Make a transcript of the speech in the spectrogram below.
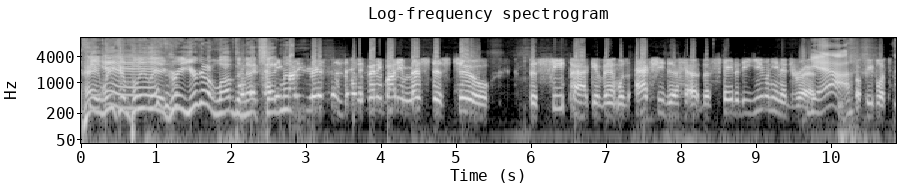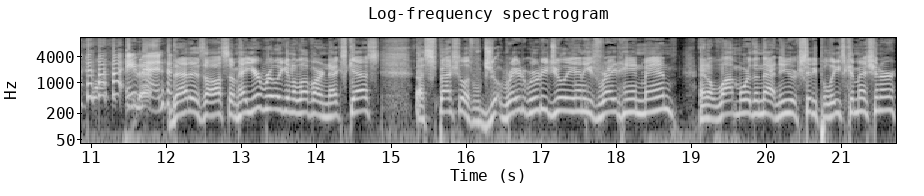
Hey, he we completely agree. You're going to love the next if segment. anybody misses, if anybody missed this too, the CPAC event was actually the uh, the State of the Union address. Yeah. But people are to see that. Amen. That is awesome. Hey, you're really going to love our next guest, a specialist, Ju- Rudy Giuliani's right hand man, and a lot more than that. New York City Police Commissioner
